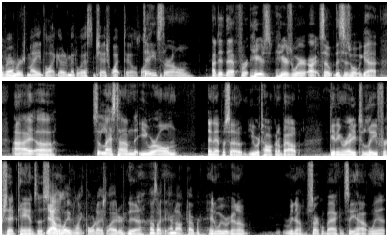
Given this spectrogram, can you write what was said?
November's made to like go to the Midwest and chase whitetails. to Like, each their own. I did that for here's here's where all right. So this is what we got. I uh so last time that you were on an episode, you were talking about getting ready to leave for said Kansas. yeah, I was and- leaving like four days later. Yeah, That was like the end of October. and we were gonna you know circle back and see how it went.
